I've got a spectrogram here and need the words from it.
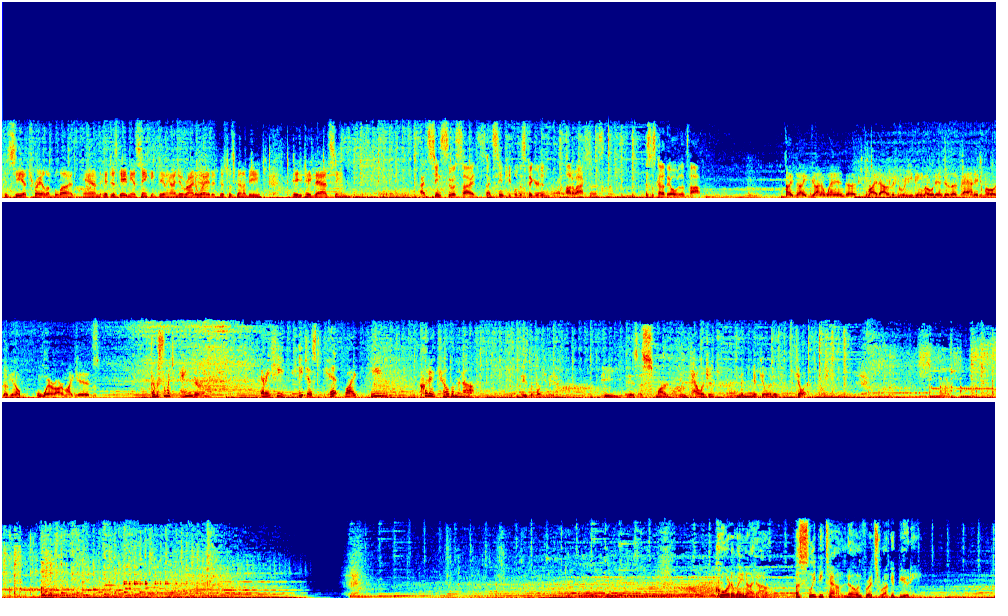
could see a trail of blood, and it just gave me a sinking feeling. I knew right away that this was going to be a, a bad scene. I'd seen suicides. I'd seen people disfigured in auto accidents. This was kind of the over the top. I, I kind of went into right out of the grieving mode into the panic mode of, you know, where are my kids? There was so much anger in it. I mean, he he just hit like he couldn't kill them enough. He's the boogeyman. He is a smart, intelligent, manipulative killer. Coeur d'Alene, Idaho, a sleepy town known for its rugged beauty.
